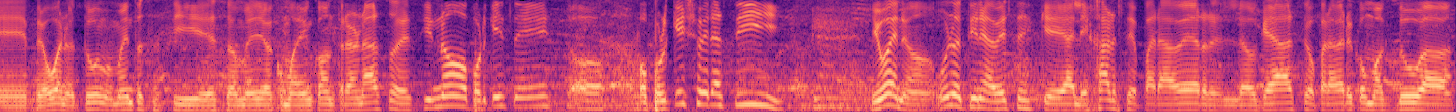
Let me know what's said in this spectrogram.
Eh, pero bueno, tuve momentos así, eso medio como de encontronazo, de decir, no, ¿por qué hice esto? ¿O por qué yo era así? Y bueno, uno tiene a veces que alejarse para ver lo que hace o para ver cómo actúa.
